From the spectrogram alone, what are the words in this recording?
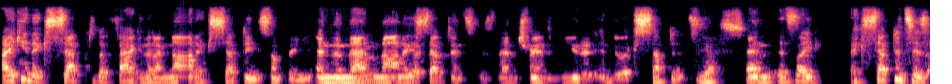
I can accept the fact that I'm not accepting something. And then that mm-hmm. non acceptance is then transmuted into acceptance. Yes. And it's like acceptance is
